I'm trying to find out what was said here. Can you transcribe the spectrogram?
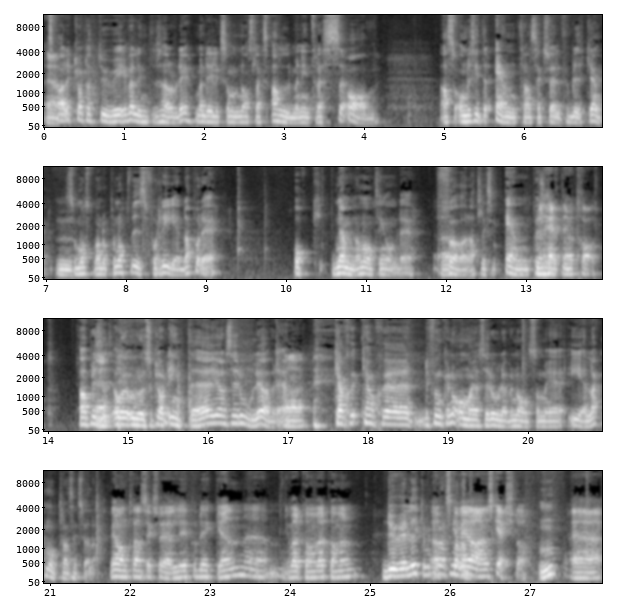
Så Ja. ja, det är klart att du är väldigt intresserad av det. Men det är liksom någon slags allmän intresse av Alltså om det sitter en transsexuell i publiken Mm. så måste man då på något vis få reda på det. Och nämna någonting om det. För att liksom en Men person... helt neutralt. Ja precis. Och, och då såklart inte göra sig rolig över det. Kanske, kanske det funkar nog om man gör sig rolig över någon som är elak mot transsexuella. Vi har en transsexuell i publiken. Eh, Välkommen, välkommen. Du är lika mycket Ja, värd ska vi göra en sketch då? Mm. Eh,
